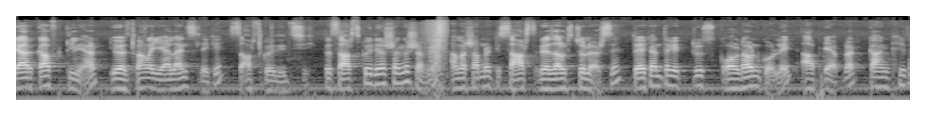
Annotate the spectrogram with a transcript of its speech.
aircraft cleaner US Bangla Airlines লিখে সার্চ করে দিচ্ছি। তো সার্চ করে দেওয়ার সঙ্গে সঙ্গে আমার সামনে একটি সার্চ রেজাল্ট চলে আসছে। তো এখান থেকে একটু স্কল ডাউন করলে আপনি আপনার কাঙ্ক্ষিত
